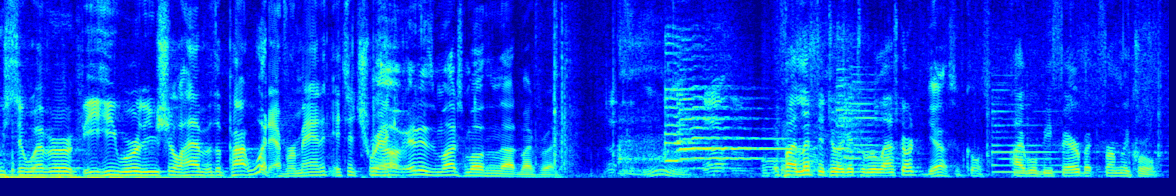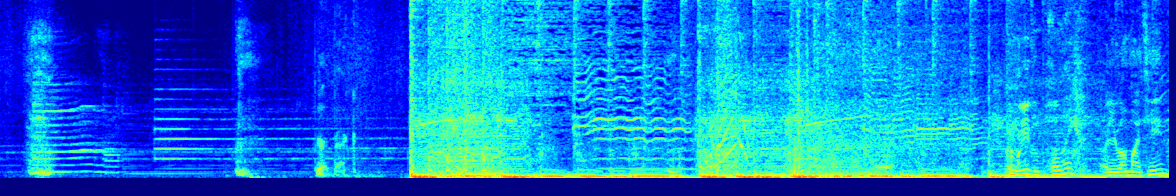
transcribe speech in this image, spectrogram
whosoever be he worthy you shall have the power. Whatever, man. It's a trick. Oh, it is much more than that, my friend. If I lift it, do I get to rule Asgard? Yes, of course. I will be fair but firmly cruel. be right back. Are you even pulling? Are you on my team?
